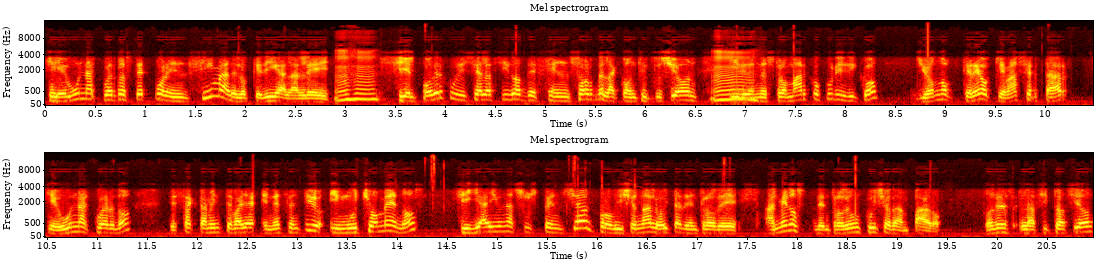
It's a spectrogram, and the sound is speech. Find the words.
que un acuerdo esté por encima de lo que diga la ley. Si el Poder Judicial ha sido defensor de la Constitución y de mm. nuestro marco jurídico, yo no creo que va a aceptar que un acuerdo exactamente vaya en ese sentido, y mucho menos si ya hay una suspensión provisional ahorita dentro de, al menos dentro de un juicio de amparo. Entonces, la situación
